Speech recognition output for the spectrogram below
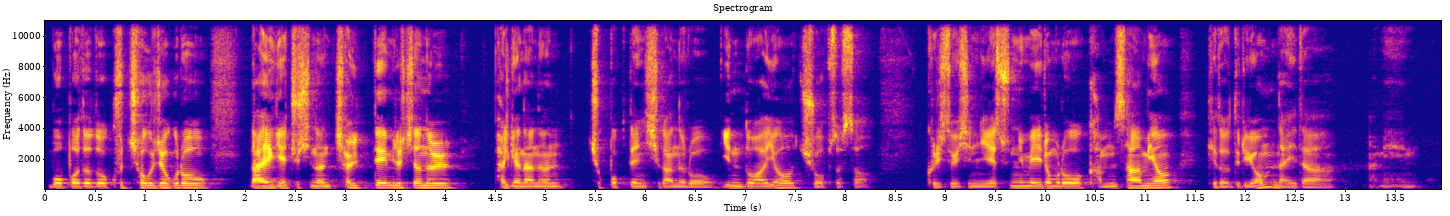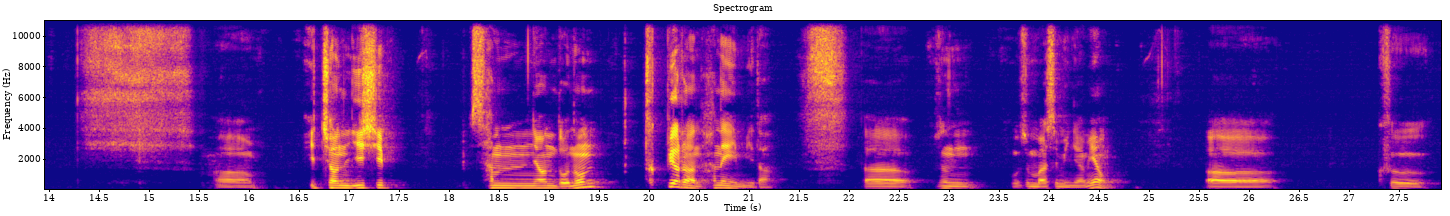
무엇보다도 구체적으로 나에게 주시는 절대 밀션을 발견하는 축복된 시간으로 인도하여 주옵소서. 그리스도의 신 예수님의 이름으로 감사하며 기도드리옵나이다. 아멘. 어, 2023년도는 특별한 한 해입니다. 어, 무슨 무슨 말씀이냐면 어, 그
